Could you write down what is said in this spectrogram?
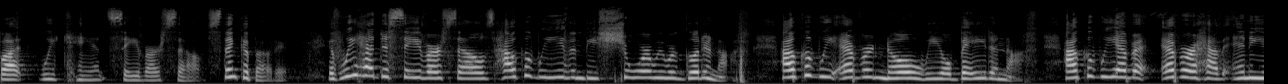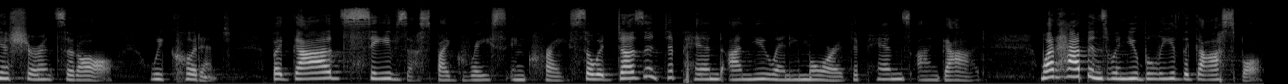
but we can't save ourselves. Think about it. If we had to save ourselves, how could we even be sure we were good enough? How could we ever know we obeyed enough? How could we ever, ever have any assurance at all? We couldn't. But God saves us by grace in Christ. So it doesn't depend on you anymore, it depends on God. What happens when you believe the gospel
